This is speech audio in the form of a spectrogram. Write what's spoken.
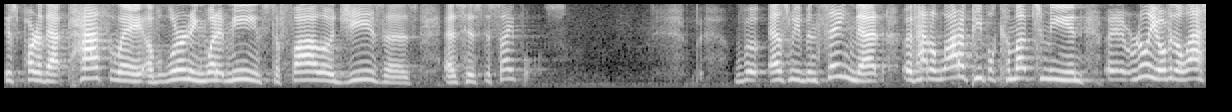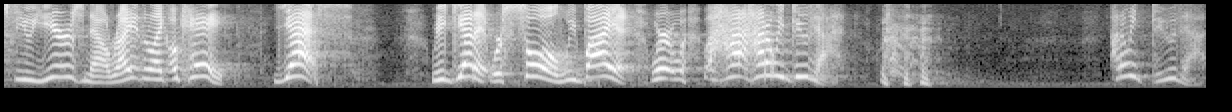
is part of that pathway of learning what it means to follow Jesus as his disciples. As we've been saying that, I've had a lot of people come up to me, and uh, really over the last few years now, right? They're like, okay, yes, we get it. We're sold. We buy it. We're, how, how do we do that? how do we do that?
